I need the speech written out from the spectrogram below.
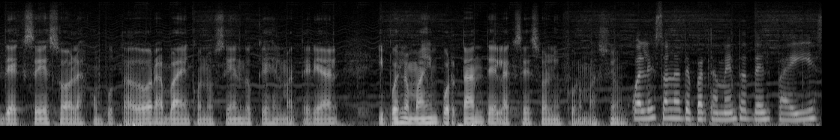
de acceso a las computadoras, vayan conociendo qué es el material y pues lo más importante, el acceso a la información. ¿Cuáles son los departamentos del país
